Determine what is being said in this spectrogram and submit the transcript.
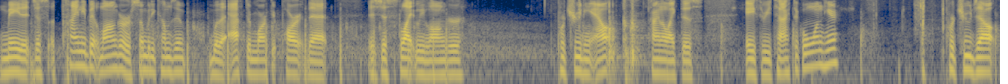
made it just a tiny bit longer or somebody comes in with an aftermarket part that is just slightly longer protruding out kind of like this A3 tactical one here, protrudes out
